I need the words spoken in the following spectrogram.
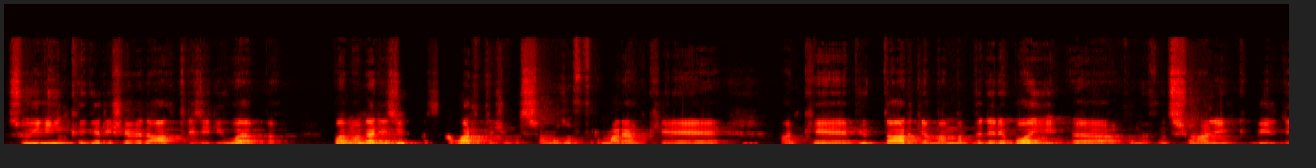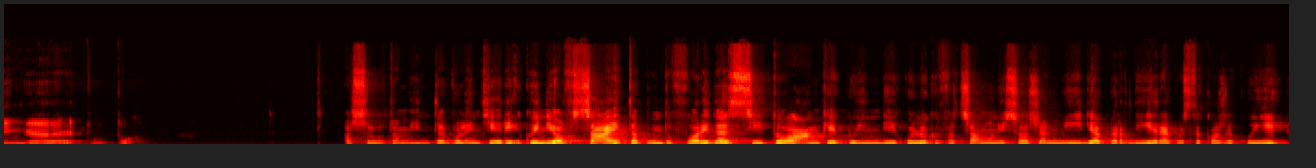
sui link che riceve da altri siti web. Poi magari mm-hmm. su questa parte ci possiamo soffermare anche, anche più tardi, andando a vedere poi come funziona link building e tutto. Assolutamente, volentieri. Quindi off-site, appunto fuori dal sito, anche quindi quello che facciamo nei social media per dire queste cose qui.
